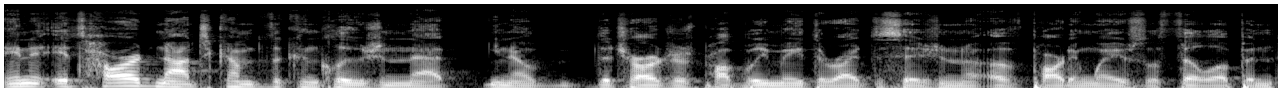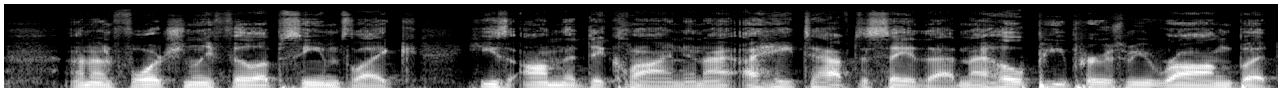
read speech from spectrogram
and it's hard not to come to the conclusion that you know the Chargers probably made the right decision of parting ways with Philip, and and unfortunately Philip seems like he's on the decline, and I, I hate to have to say that, and I hope he proves me wrong, but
